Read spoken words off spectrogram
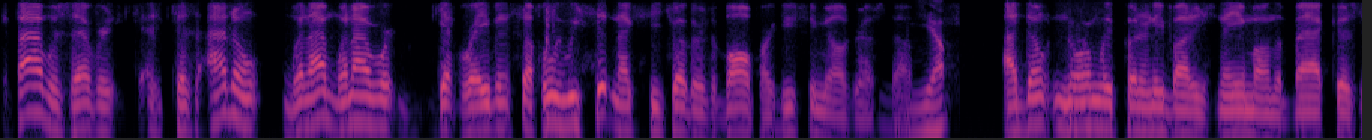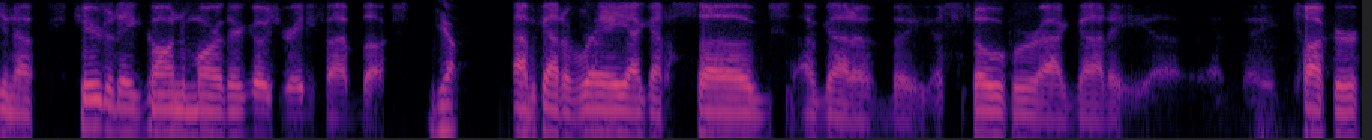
If I was ever, because I don't, when I when I work, get Raven stuff, we, we sit next to each other at the ballpark. You see me all dressed up. Yep. I don't normally put anybody's name on the back because you know here today, gone tomorrow. There goes your eighty-five bucks. Yep. I've got a Ray, I got a Suggs, I've got a, a, a Stover, I got a, uh, a Tucker.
